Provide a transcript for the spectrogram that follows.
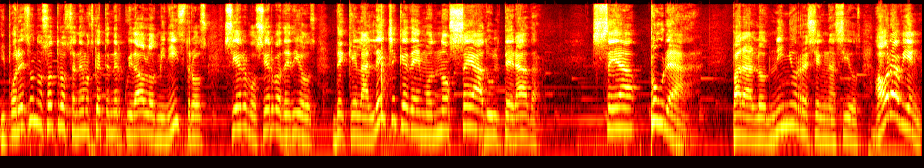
Y por eso nosotros tenemos que tener cuidado los ministros, siervos, siervas de Dios, de que la leche que demos no sea adulterada, sea pura para los niños recién nacidos. Ahora bien,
